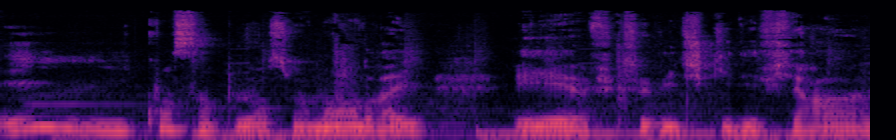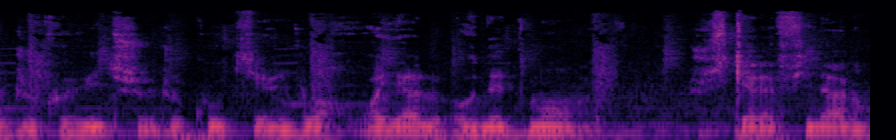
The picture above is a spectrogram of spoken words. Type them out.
et il coince un peu en ce moment Andrei et euh, Fuxovic qui défiera Djokovic, Djoko qui a une voix royale honnêtement jusqu'à la finale. Hein.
